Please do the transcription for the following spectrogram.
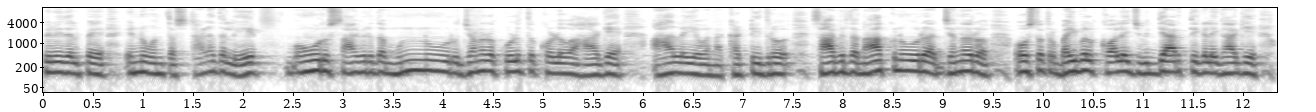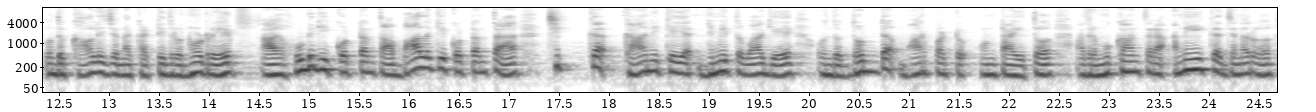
ಪಿಲಿದೆಲ್ಪೆ ಎನ್ನುವಂಥ ಸ್ಥಳದಲ್ಲಿ ಮೂರು ಸಾವಿರದ ಮುನ್ನೂರು ಜನರು ಕುಳಿತುಕೊಳ್ಳುವ ಹಾಗೆ ಆಲಯವನ್ನು ಕಟ್ಟಿದರು. ಸಾವಿರದ ನಾಲ್ಕುನೂರ ಜನರು ಸ್ತೋತ್ರ, ಬೈಬಲ್ ಕಾಲೇಜ್ ವಿದ್ಯಾರ್ಥಿಗಳಿಗಾಗಿ ಒಂದು ಕಾಲೇಜನ್ನು ಕಟ್ಟಿದರು. ನೋಡ್ರಿ, ಆ ಹುಡುಗಿ ಕೊಟ್ಟಂಥ ಬಾಲಕಿ ಕೊಟ್ಟಂಥ ಚಿಕ್ಕ ಕಾಣಿಕೆಯ ನಿಮಿತ್ತವಾಗಿ ಒಂದು ದೊಡ್ಡ ಮಾರ್ಪಾಟು ಉಂಟಾಯಿತು. ಅದರ ಮುಖಾಂತರ ಅನೇಕ ಜನರು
